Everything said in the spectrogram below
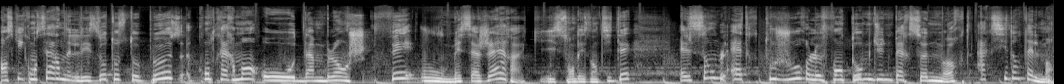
En ce qui concerne les autostoppeuses, contrairement aux dames blanches fées ou messagères, qui sont des entités, elles semblent être toujours le fantôme d'une personne morte accidentellement.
